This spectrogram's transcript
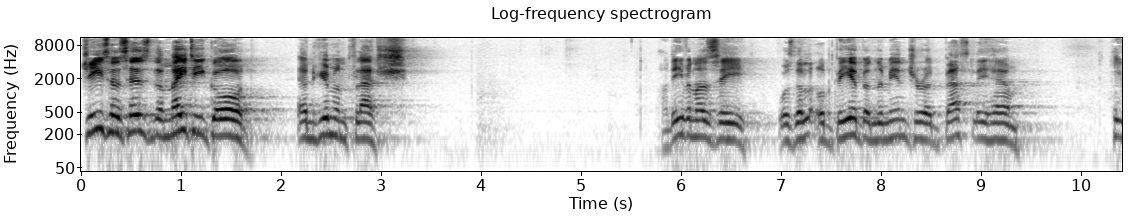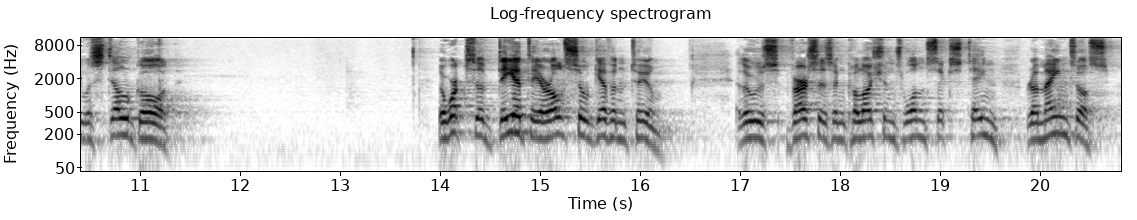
Jesus is the mighty God in human flesh. And even as He was the little babe in the manger at Bethlehem, He was still God. The works of deity are also given to Him. Those verses in Colossians 1:16 reminds us,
